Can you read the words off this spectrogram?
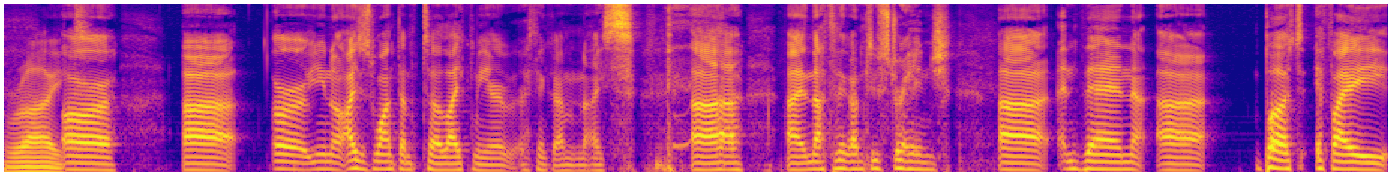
right, right. or uh or you know I just want them to like me or, or think I'm nice uh and not to think I'm too strange uh and then uh but if I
